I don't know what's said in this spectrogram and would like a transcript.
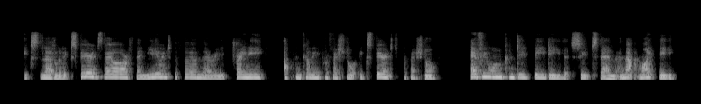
ex- level of experience they are if they're new into the firm they're a trainee up and coming professional experienced professional everyone can do bd that suits them and that might be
